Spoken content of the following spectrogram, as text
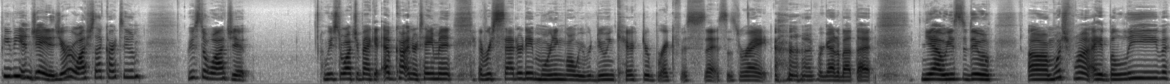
PB and J. Did you ever watch that cartoon? We used to watch it. We used to watch it back at Epcot Entertainment every Saturday morning while we were doing character breakfast sets. That's right. I forgot about that. Yeah, we used to do um which one? I believe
